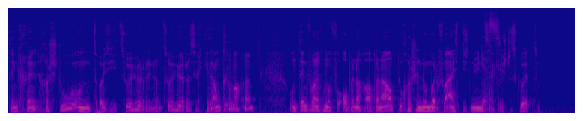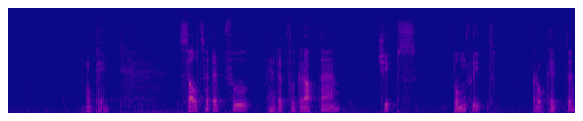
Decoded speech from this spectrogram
Dann können, kannst du und unsere Zuhörerinnen und Zuhörer sich Gedanken machen. Und dann fange ich mal von oben nach unten an und du kannst eine Nummer von 1 bis 9 Yes. sagen. Ist das gut? Okay. Salzherdöpfel, Herdöpfel gratin, Chips, Pommes frites, Kroketten,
